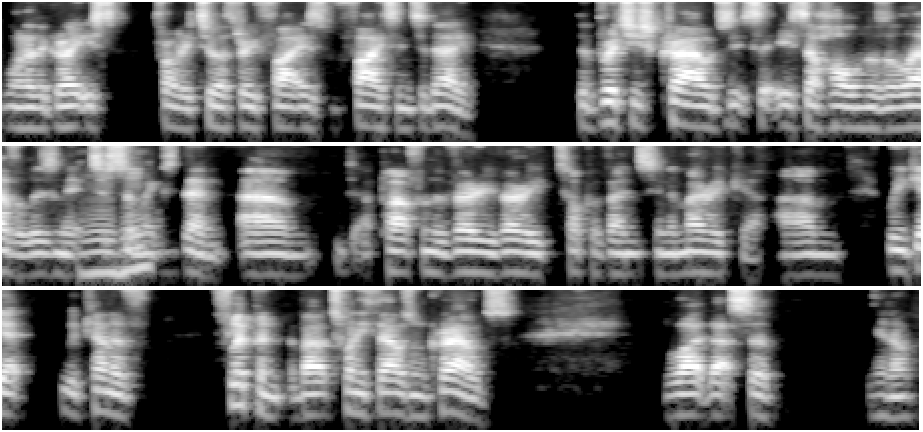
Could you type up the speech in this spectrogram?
One of the greatest, probably two or three fighters fighting today. The British crowds, it's a, it's a whole nother level, isn't it? Mm-hmm. To some mm-hmm. extent, um, apart from the very very top events in America, um, we get we kind of flippant about 20,000 crowds. Like that's a, you know,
